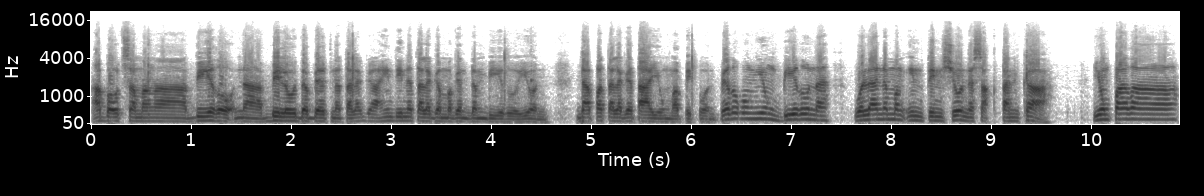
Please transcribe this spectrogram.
about sa mga biro na below the belt na talaga, hindi na talaga magandang biro yon. Dapat talaga tayong mapikon. Pero kung yung biro na wala namang intensyon na saktan ka, yung para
